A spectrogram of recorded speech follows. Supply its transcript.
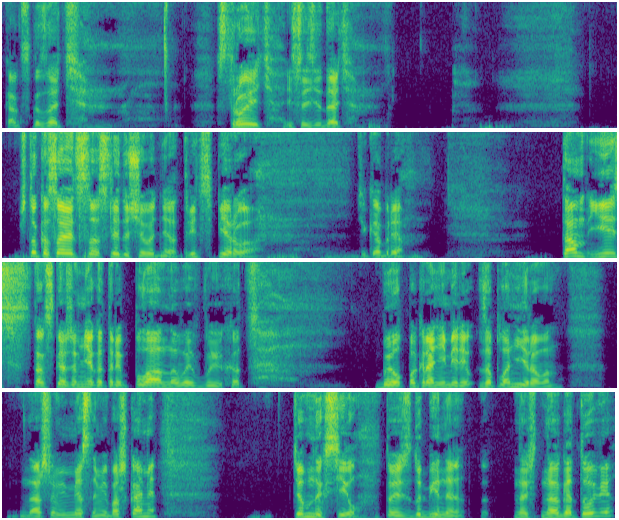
как сказать, строить и созидать. Что касается следующего дня, 31 декабря. Там есть, так скажем, некоторый плановый выход. Был, по крайней мере, запланирован нашими местными башками темных сил. То есть дубины на, готове.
